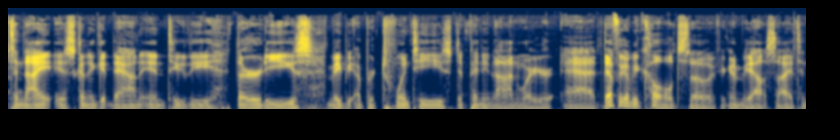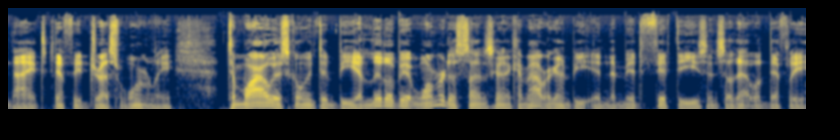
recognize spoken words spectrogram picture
Tonight is going to get down into the 30s, maybe upper 20s, depending on where you're at. Definitely going to be cold, so if you're going to be outside tonight, definitely dress warmly. Tomorrow is going to be a little bit warmer. The sun's going to come out. We're going to be in the mid 50s, and so that will definitely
